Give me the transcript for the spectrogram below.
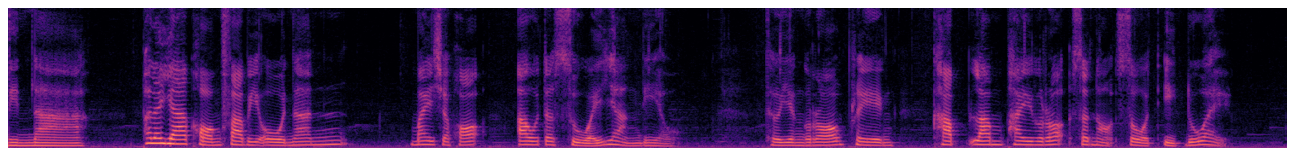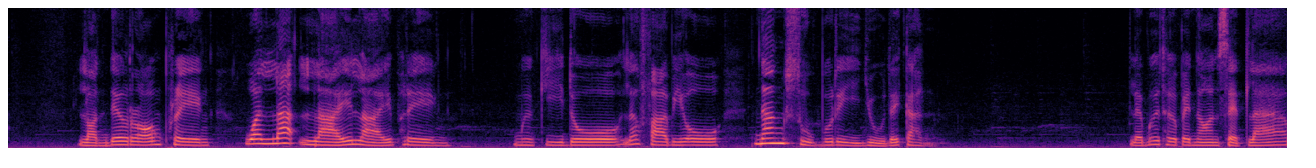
นินนา ภรรยาของฟาบิโอนั้น ไม่เฉพาะเอาแต่สวยอย่างเดียว ธอยังร้องเพลง ขับลำไพเราะสนอโสดอีกด้วย หล่อนได้ร้องเพลง วันละหลายหลายเพลง เมื่อกีโดและฟาบิโอนั่งสูบบุหรี่อยู่ด้วยกัน และเมื่อเธอไปนอนเสร็จแล้ว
